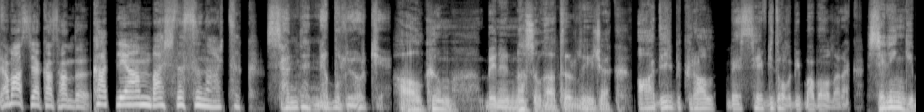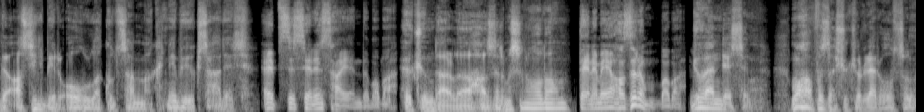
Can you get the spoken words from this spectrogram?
Demasya kazandı. Katliam başlasın artık. Sende ne buluyor ki? Halkım beni nasıl hatırlayacak? Adil bir kral ve sevgi dolu bir baba olarak. Senin gibi asil bir oğulla kutsanmak ne büyük saadet. Hepsi senin sayende baba. Hükümdarlığa hazır mısın oğlum? Denemeye hazırım baba. Güvendesin. Muhafıza şükürler olsun.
